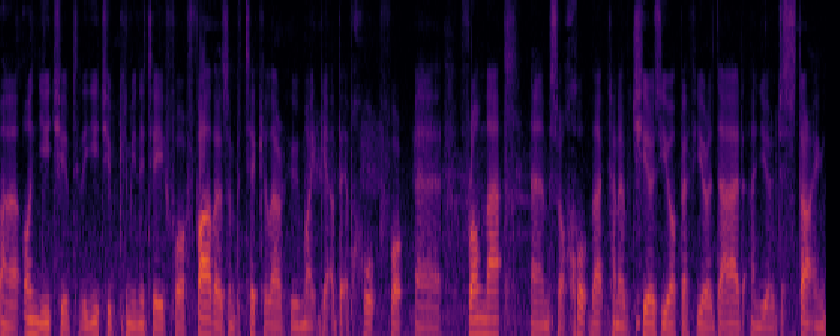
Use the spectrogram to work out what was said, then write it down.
uh, on YouTube to the YouTube community for fathers in particular who might get a bit of hope for uh, from that. Um, so I hope that kind of cheers you up if you're a dad and you're just starting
